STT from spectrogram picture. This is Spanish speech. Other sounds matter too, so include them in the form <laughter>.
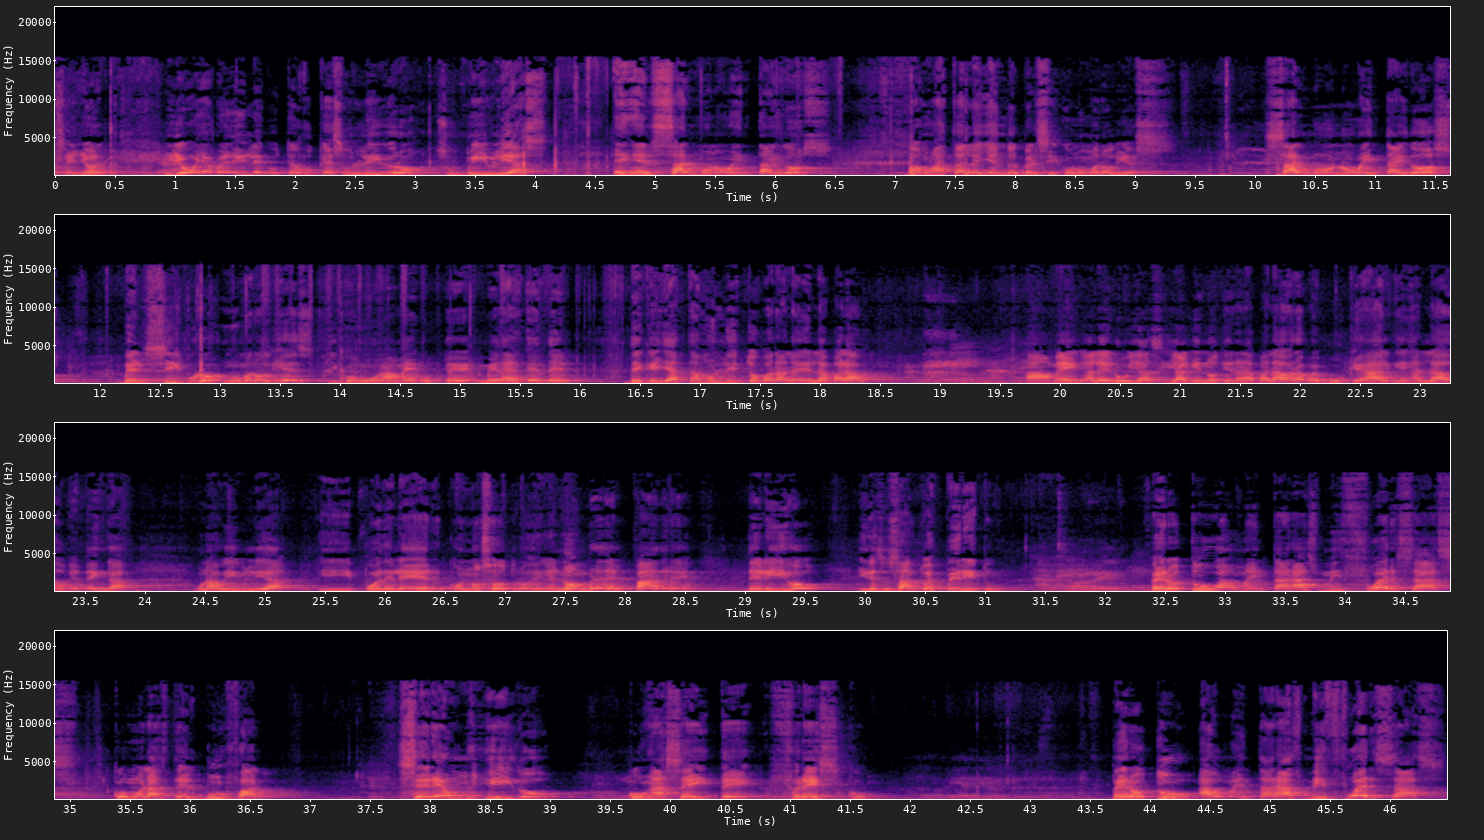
Señor. Y yo voy a pedirle que usted busque sus libros, sus Biblias, en el Salmo 92. Vamos a estar leyendo el versículo número 10. Salmo 92, versículo número 10. Y con un amén usted me da a entender de que ya estamos listos para leer la palabra. Amén, aleluya. Si alguien no tiene la palabra, pues busque a alguien al lado que tenga una Biblia y puede leer con nosotros. En el nombre del Padre, del Hijo y de su Santo Espíritu. Pero tú aumentarás mis fuerzas como las del búfalo. Seré ungido con aceite fresco. Pero tú aumentarás mis fuerzas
